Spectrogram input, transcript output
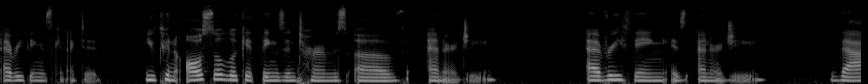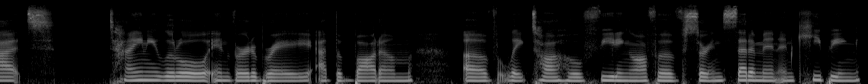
Everything is connected. You can also look at things in terms of energy. Everything is energy. That tiny little invertebrate at the bottom of Lake Tahoe feeding off of certain sediment and keeping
